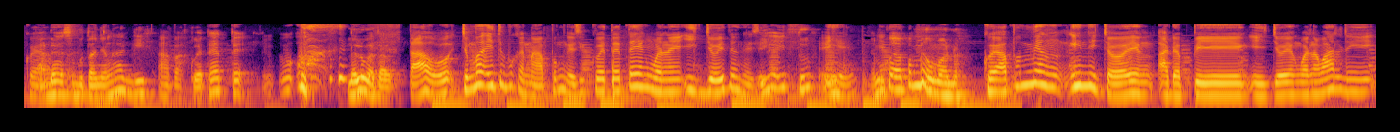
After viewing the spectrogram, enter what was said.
Kue apem. Ada sebutannya lagi. Apa? Kue tete. Lalu nggak tahu? Tahu, cuma itu bukan apem gak sih? Kue tete yang warnanya hijau itu gak sih? Iya itu. Iya. Emang kue apem yang mana? Kue apem yang ini coy, yang ada pink, hijau, yang warna-warni.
